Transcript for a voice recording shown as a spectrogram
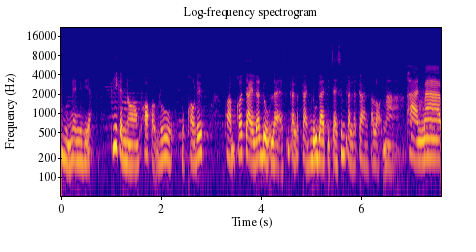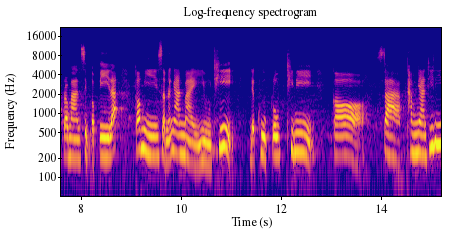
เหมือนไงเดีย พี่กับน้องพ่อกับลูกปกครองด้วยความเข้าใจและดูแลซึ่งกันและกันดูแลจิตใจซึ่งกันและกันตลอดมา ผ่านมาประมาณ 10 กว่าปีละ ก็มีสำนักงานใหม่อยู่ที่ The Cool Group ที่นี่ก็จากทำงานที่นี่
